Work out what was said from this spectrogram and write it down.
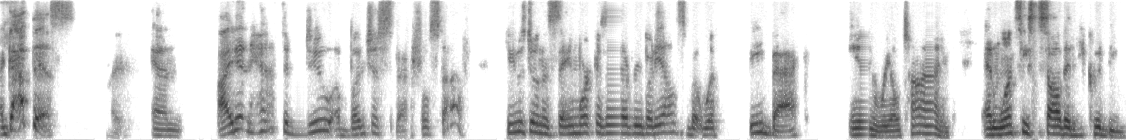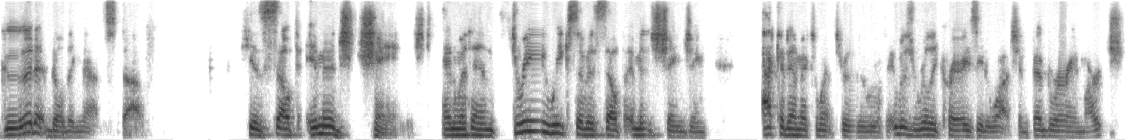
I got this. Right. And I didn't have to do a bunch of special stuff. He was doing the same work as everybody else, but with feedback in real time. And once he saw that he could be good at building that stuff, his self image changed. And within three weeks of his self image changing, academics went through the roof. It was really crazy to watch in February and March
